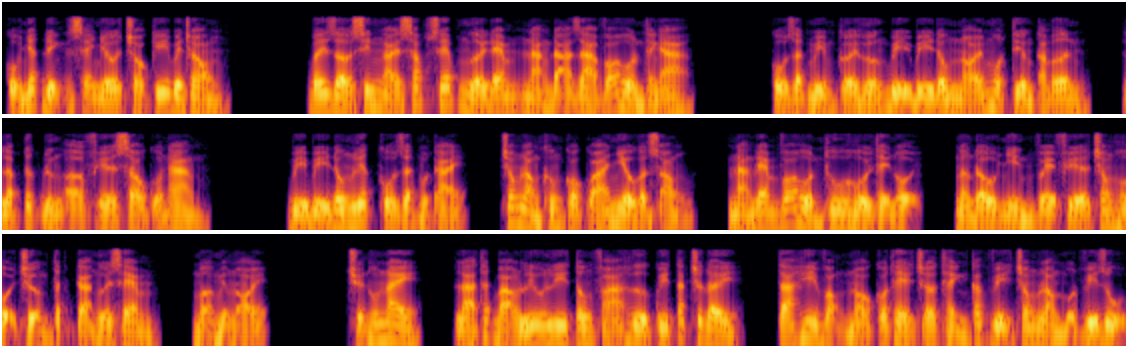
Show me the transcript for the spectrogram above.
cổ nhất định sẽ nhớ cho kỹ bên trong. Bây giờ xin ngài sắp xếp người đem nàng đá ra võ hồn thành a. Cổ giật mỉm cười hướng bị bị đông nói một tiếng cảm ơn, lập tức đứng ở phía sau của nàng. Bị bị đông liếc cổ giật một cái, trong lòng không có quá nhiều gợn sóng, nàng đem võ hồn thu hồi thể nội, ngẩng đầu nhìn về phía trong hội trường tất cả người xem, mở miệng nói, chuyện hôm nay là thất bảo lưu ly tông phá hư quy tắc trước đây, ta hy vọng nó có thể trở thành các vị trong lòng một ví dụ,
